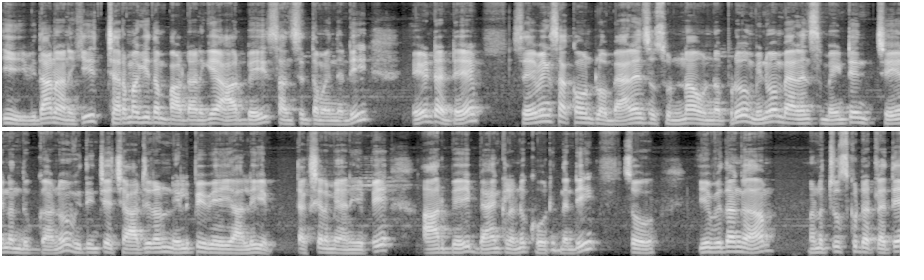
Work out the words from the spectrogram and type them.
ఈ విధానానికి చర్మగీతం పాడడానికి ఆర్బీఐ సంసిద్ధమైందండి. ఏంటంటే సేవింగ్స్ అకౌంట్లో బ్యాలెన్స్ సున్నా ఉన్నప్పుడు మినిమం బ్యాలెన్స్ మెయింటైన్ చేయనందుకు గాను విధించే ఛార్జీలను నిలిపివేయాలి తక్షణమే అని చెప్పి ఆర్బీఐ బ్యాంకులను కోరిందండి. సో ఈ విధంగా మనం చూసుకున్నట్లయితే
